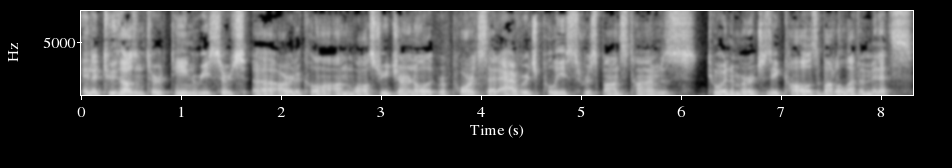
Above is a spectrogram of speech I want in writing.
in a 2013 research uh, article on the Wall Street Journal, it reports that average police response times to an emergency call is about 11 minutes.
